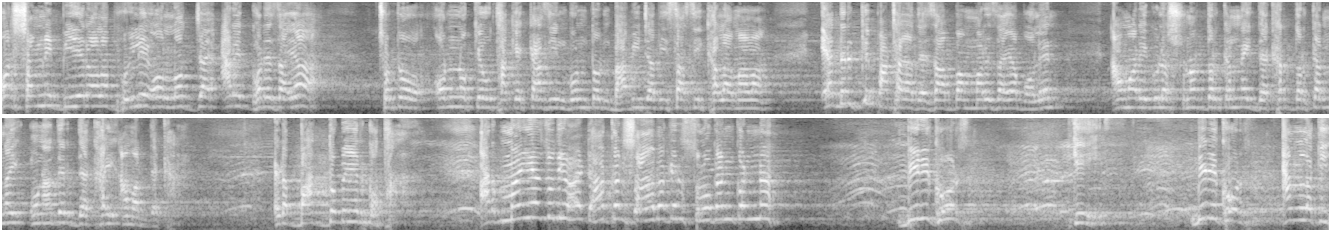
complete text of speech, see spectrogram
ওর সামনে বিয়ের আলাপ হইলে ও লজ্জায় আরেক ঘরে যায়া ছোট অন্য কেউ থাকে, কাজিন, বন্টন, ভাবি টাবি, চাচি, খালা, মামা, এদেরকে পাঠায়া দেয়। যা আব্বা যায়া বলেন, আমার এগুলা শোনার দরকার নাই, দেখার দরকার নাই, ওনাদের দেখাই, আমার দেখা। এটা বাদ্য মেয়ের কথা। আর মাইয়া যদি হয় ঢাকার শাহবাগের স্লোগান না বিড়িখোর কি? বিড়িখোর আনলা কি?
